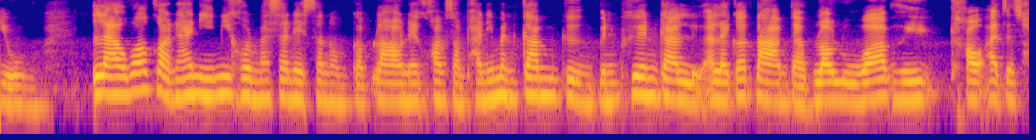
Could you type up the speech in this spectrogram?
อยู่ แล้วก็ก่อนหน้านี้มีคนมาสนิทสนมกับเราในความสัมพันธ์ที่มันก้ากึ่งเป็นเพื่อนกันหรืออะไรก็ตาม แต่เรารู้ว่าเฮ้ยเขาอาจจะช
